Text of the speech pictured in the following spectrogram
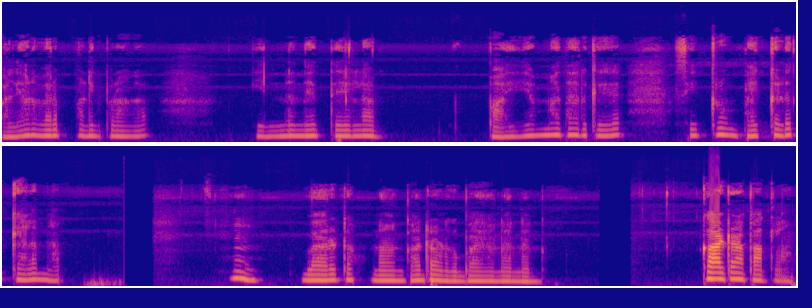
கல்யாணம் வேற பண்ணிக்க போகிறாங்க என்னன்னே தெரியல. பயமாக தான் இருக்குது சீக்கிரம் பைக் கிளம்பலாம். ம் வரட்டும் நான் காட்டுறேன் அவனுக்கு பயம் என்னன்னு. காட்டுறேன் பார்க்கலாம்.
